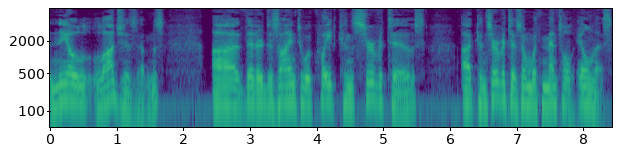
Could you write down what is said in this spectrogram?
neologisms uh, that are designed to equate conservatives, uh, conservatism with mental illness.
